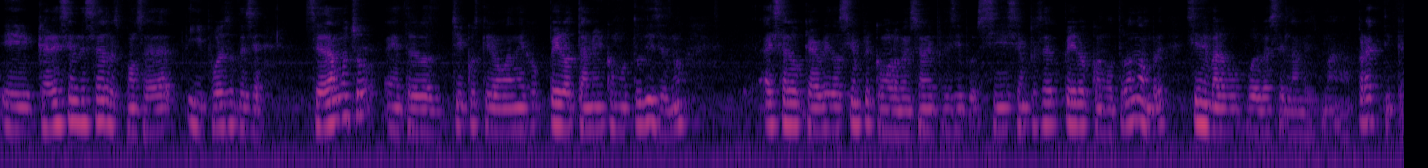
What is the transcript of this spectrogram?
eh, carecen de esa responsabilidad y por eso te decía, se da mucho entre los chicos que yo manejo, pero también como tú dices, ¿no? Es algo que ha habido siempre, como lo mencioné al principio, sí, siempre ser, pero con otro nombre, sin embargo vuelve a ser la misma práctica.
